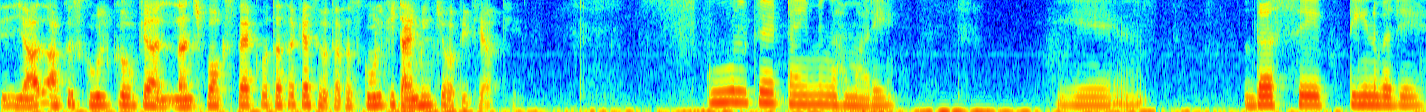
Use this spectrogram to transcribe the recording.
याद आपके स्कूल को क्या लंच बॉक्स पैक होता था? कैसे होता था? स्कूल की टाइमिंग क्या होती थी आपकी? स्कूल के टाइमिंग हमारी ये दस से तीन बजे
